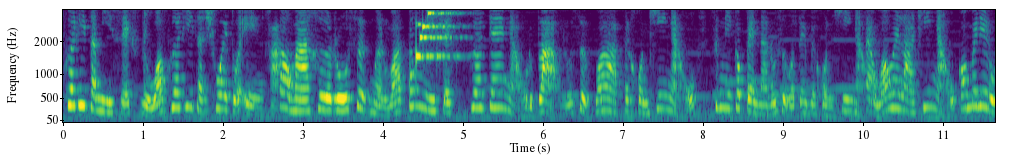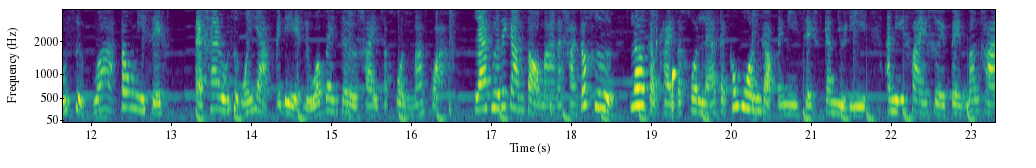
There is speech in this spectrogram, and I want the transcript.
เพื่อที่จะมีเซ็กส์หรือว่าเพื่อที่จะช่วยตัวเองค่ะ ต่อมาคือรู้สึกเหมือนว่าต้องมีเซ็กส์เพื่อแก้เหงาหรือเปล่า รู้สึกว่าเป็นคนขี้เหงา ซึ่งนี่ก็เป็นนะรู้สึกว่าตัวเองเป็นคนขี้เหงา แต่ว่าเวลาที่เหงาก็ไม่ได้รู้สึกว่าต้องมีเซ็กส์แต่แค่รู้สึกว่าอยากไปเดทหรือว่าไปเจอใครสักคนมากกว่า และพฤติกรรมต่อมานะคะ ก็คือเลิกกับใครสักคนแล้ว แต่ก็วนกลับไปมีเซ็กส์กันอยู่ดี อันนี้ใครเคยเป็นบ้างคะ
